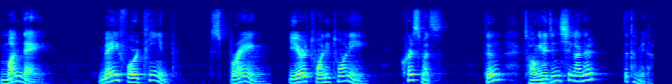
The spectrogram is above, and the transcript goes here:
Monday, May 14th, Spring, Year 2020, Christmas 등 정해진 시간을 뜻합니다.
